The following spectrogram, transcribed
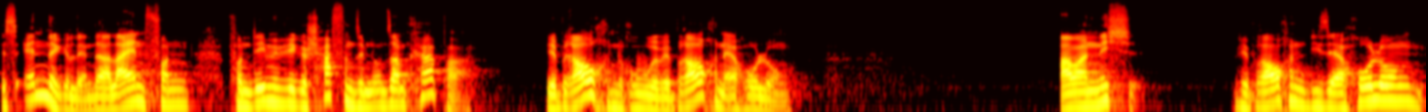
ist Ende Gelände, allein von, von dem, wie wir geschaffen sind in unserem Körper. Wir brauchen Ruhe, wir brauchen Erholung. Aber nicht, wir brauchen diese Erholung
